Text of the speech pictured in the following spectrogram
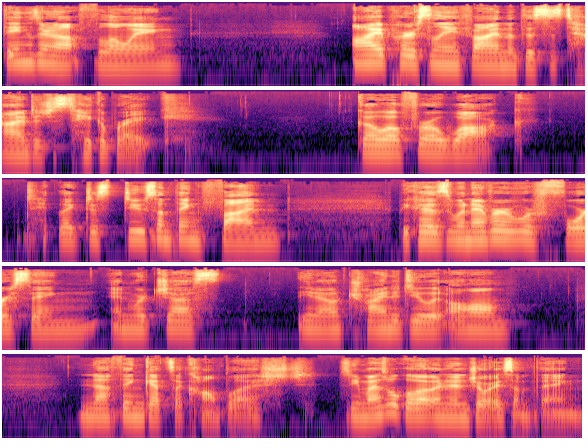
things are not flowing i personally find that this is time to just take a break. Go out for a walk. T- like just do something fun. Because whenever we're forcing and we're just you know trying to do it all nothing gets accomplished so you might as well go out and enjoy something.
